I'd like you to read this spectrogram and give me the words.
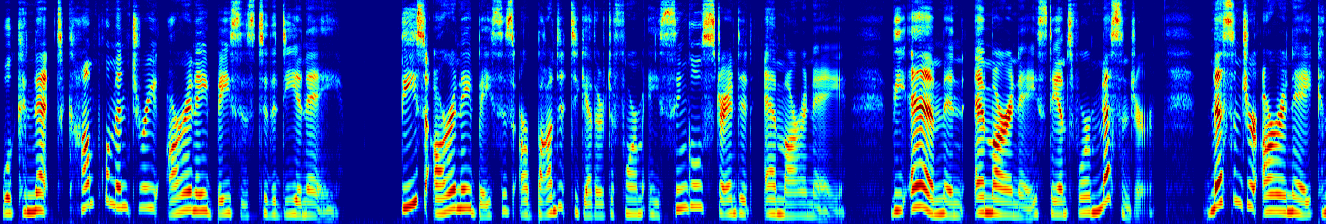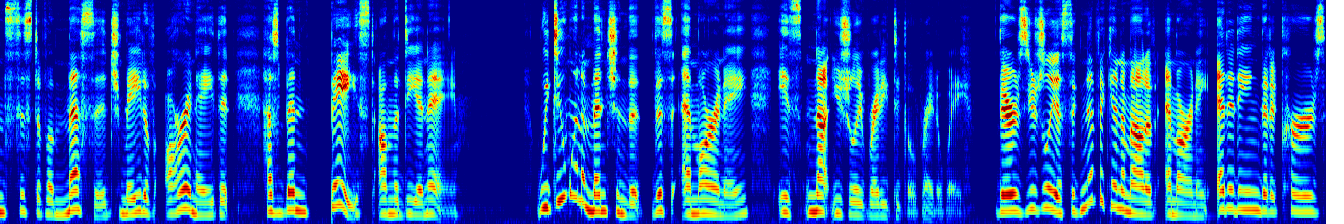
will connect complementary RNA bases to the DNA. These RNA bases are bonded together to form a single stranded mRNA. The M in mRNA stands for messenger. Messenger RNA consists of a message made of RNA that has been based on the DNA. We do want to mention that this mRNA is not usually ready to go right away. There's usually a significant amount of mRNA editing that occurs.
